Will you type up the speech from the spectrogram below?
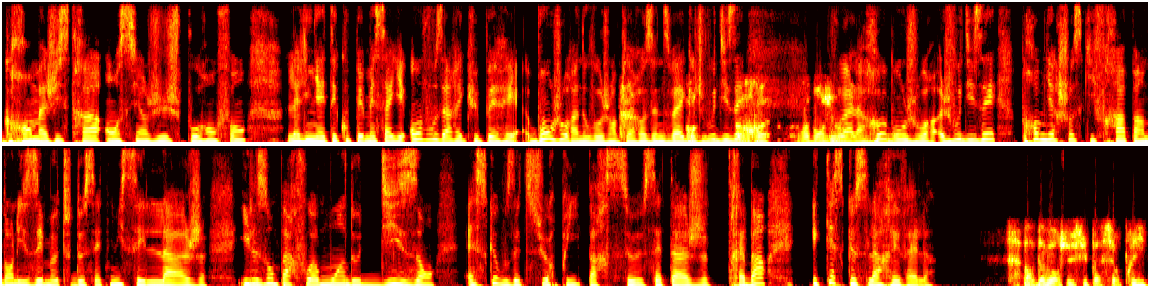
grand magistrat, ancien juge pour enfants. La ligne a été coupée, mais ça y est, on vous a récupéré. Bonjour à nouveau Jean-Pierre Rosenzweig. Je vous disais... rebonjour. Voilà, rebonjour. Je vous disais, première chose qui frappe hein, dans les émeutes de cette nuit, c'est l'âge. Ils ont parfois moins de 10 ans. Est-ce que vous êtes surpris par ce, cet âge très bas. Et qu'est-ce que cela révèle? Alors d'abord, je ne suis pas surpris,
